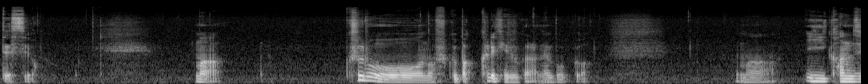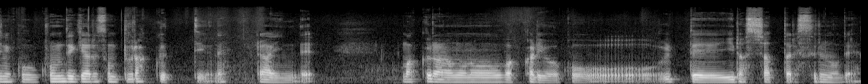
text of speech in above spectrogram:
ですよ。まあ黒の服ばっかり着るからね僕は。まあいい感じにこうコムデ・ギャルソンブラックっていうねラインで真っ暗なものばっかりをこう売っていらっしゃったりするので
